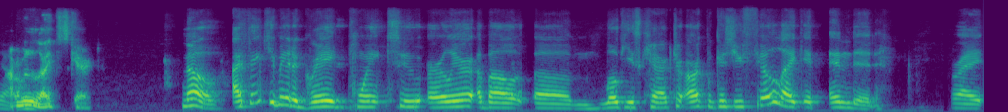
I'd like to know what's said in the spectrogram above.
Yeah. I really like this character. No, I think you made a great point too earlier about um, Loki's character arc because you feel like it ended, right?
